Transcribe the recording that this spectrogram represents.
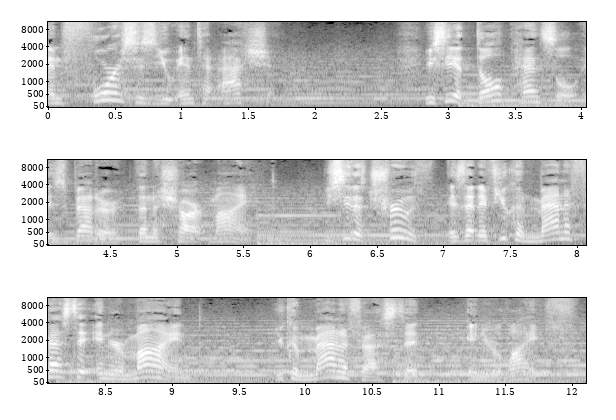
and forces you into action. You see, a dull pencil is better than a sharp mind. You see, the truth is that if you can manifest it in your mind, you can manifest it in your life.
